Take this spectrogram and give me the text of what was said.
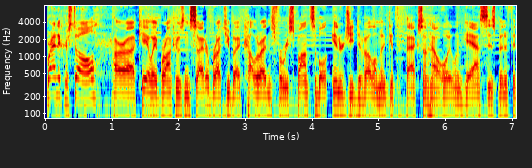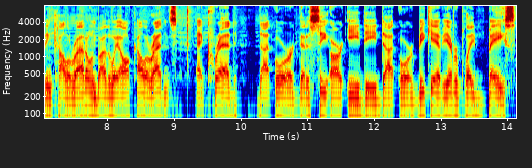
Brandon Krisztal, our uh, KOA Broncos insider, brought to you by Coloradans for Responsible Energy Development. Get the facts on how oil and gas is benefiting Colorado, and by the way, all Coloradans at cred.org. That is C R E D.org. BK, have you ever played bass?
